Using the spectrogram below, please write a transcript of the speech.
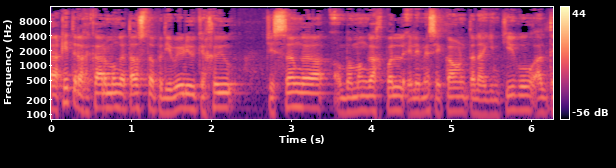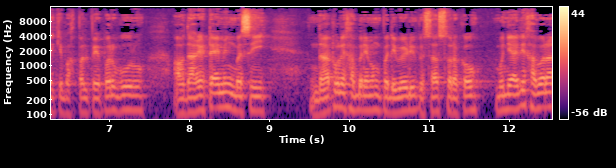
باقی طریق کار مونږ تاسو ته په دې ویډیو کې خو چې څنګه به موږ خپل ال ایم ایس اکاونټ ته لاګین کیږو الته کې به خپل پیپر ګورو او دا غي ټایمینګ بسي دا ټول خبرې موږ په دې ویډیو کې تاسو سره کوو بنیادی خبره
